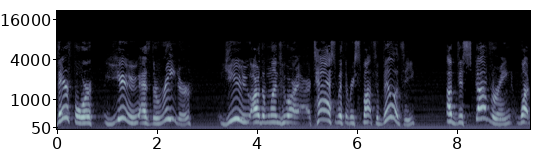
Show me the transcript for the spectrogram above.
Therefore, you, as the reader, you are the ones who are, are tasked with the responsibility of discovering what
